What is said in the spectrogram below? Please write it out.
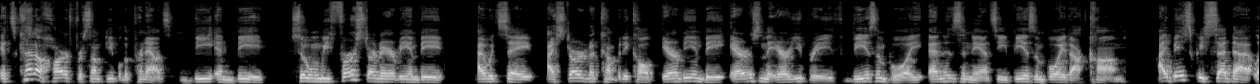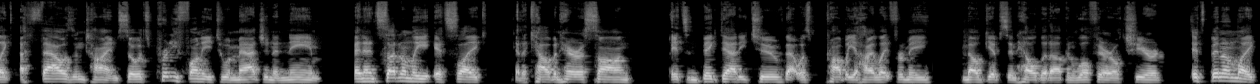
it's kind of hard for some people to pronounce B and B. So when we first started Airbnb, I would say I started a company called Airbnb, air is in the air you breathe, B is in boy, N is in Nancy, B is in boy.com. I basically said that like a thousand times. So it's pretty funny to imagine a name. And then suddenly it's like in a Calvin Harris song, it's in Big Daddy 2. That was probably a highlight for me. Mel Gibson held it up and Will Ferrell cheered. It's been on like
